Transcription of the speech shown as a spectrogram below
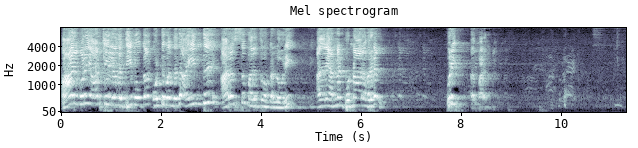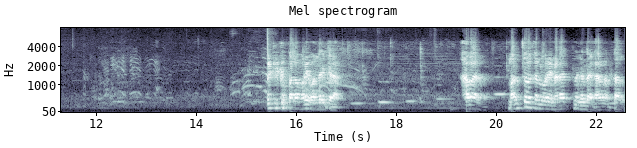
ஆறு முறை ஆட்சியில் இருந்த திமுக கொண்டு வந்தது ஐந்து அரசு மருத்துவக் கல்லூரி. அதனை அண்ணன் பொன்னார் அவர்கள் குறி பாருங்க. வீட்டிற்கு பல முறை வந்திருக்கிறார். அவர் மருத்துவக் கல்லூரி நடத்துகின்ற காரணத்தால்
